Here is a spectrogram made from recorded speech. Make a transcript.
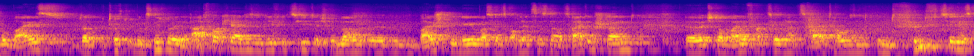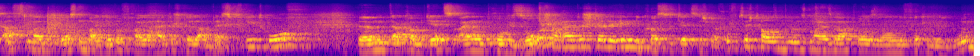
wobei es, das betrifft übrigens nicht nur den Radverkehr, diese Defizite. Ich will mal äh, ein Beispiel nehmen, was jetzt auch letztens in der Zeitung stand. Äh, ich glaube, meine Fraktion hat 2015 das erste Mal beschlossen, barrierefreie Haltestelle am Westfriedhof. Ähm, da kommt jetzt eine provisorische Haltestelle hin, die kostet jetzt nicht mehr 50.000, wie uns mal gesagt wurde, sondern eine Viertelmillion.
